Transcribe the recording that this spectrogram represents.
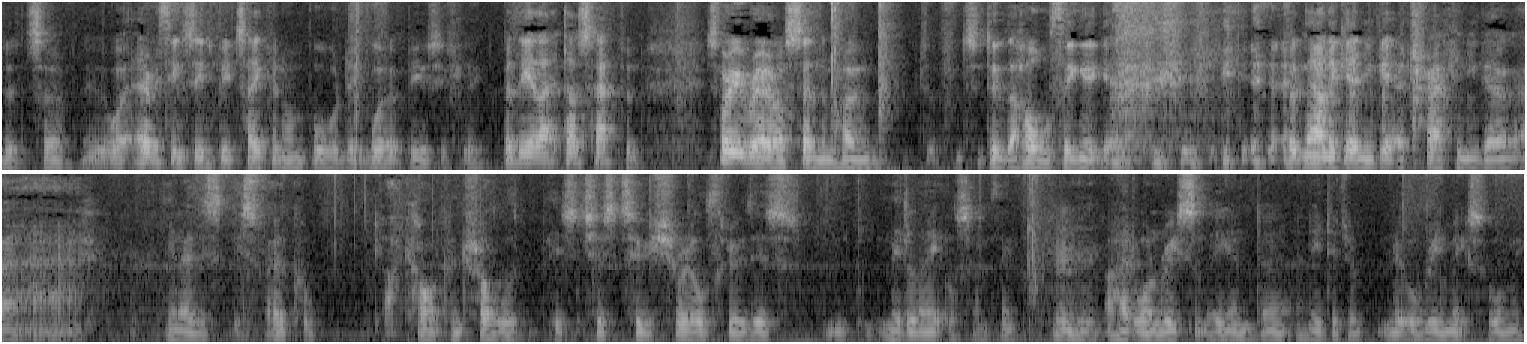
that uh, everything seemed to be taken on board. It worked beautifully. But yeah, that does happen. It's very rare I'll send them home to, to do the whole thing again. But now and again, you get a track and you go, ah, you know, this this vocal, I can't control it. It's just too shrill through this middle eight or something. Mhm. I had one recently, and uh, and he did a little remix for me.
